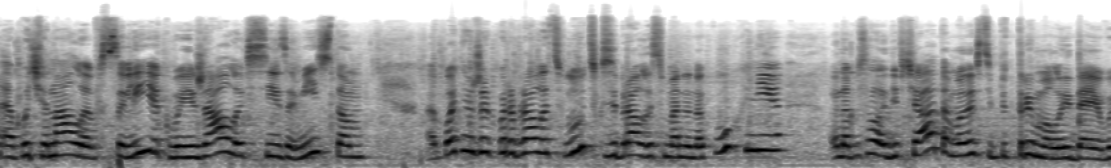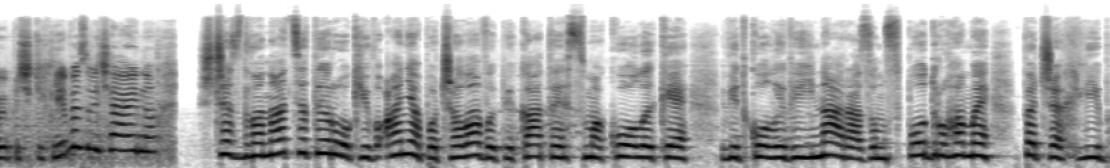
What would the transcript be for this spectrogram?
Е, Починали в селі, як виїжджали всі за містом. Е, Потім вже перебрались в Луцьк, зібрались в мене на кухні, написала дівчатам, вони всі підтримали ідею випічки хліба, звичайно. Ще з 12 років Аня почала випікати смаколики. Відколи війна разом з подругами пече хліб.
